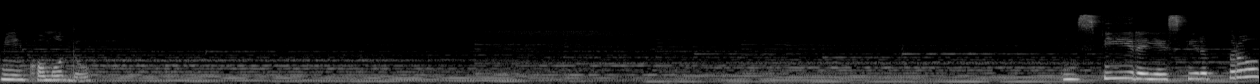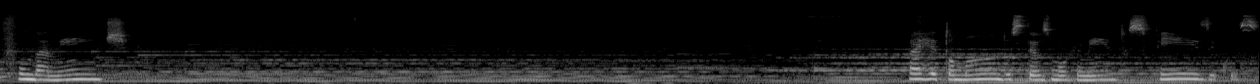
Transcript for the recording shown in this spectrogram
me incomodou. Inspira e expira profundamente. Vai retomando os teus movimentos físicos,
